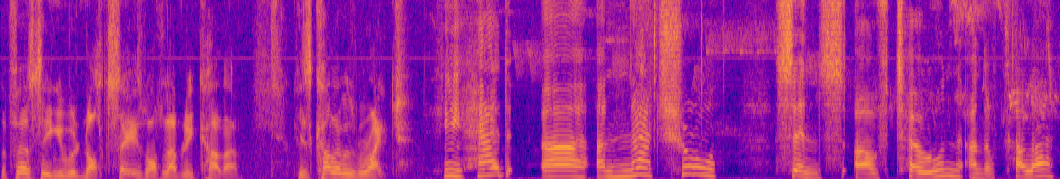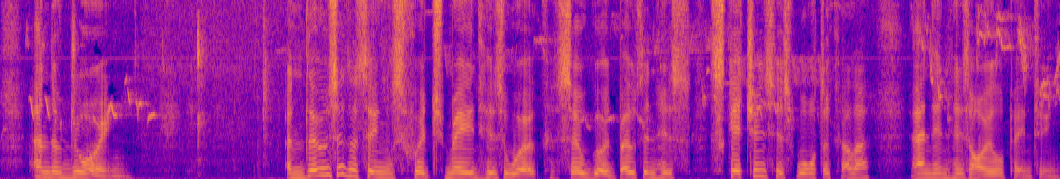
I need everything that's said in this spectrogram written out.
the first thing you would not say is what lovely colour. His colour was right. He had uh, a natural sense of tone and of colour and of drawing. And those are the things which made his work so good, both in his sketches, his watercolour, and in his oil painting.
